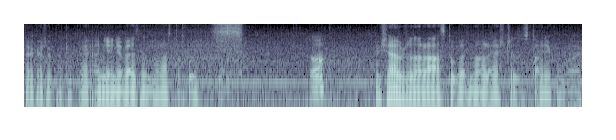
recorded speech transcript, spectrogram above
Czekaj, czekaj, czekaj. A nie, nie wezmę na raz, to chuj. Co? Myślałem, że na raz tu wezmę, ale jeszcze zostanie kawałek.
